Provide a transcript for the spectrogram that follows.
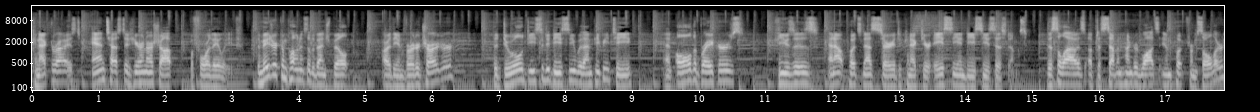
connectorized, and tested here in our shop before they leave. The major components of the bench built are the inverter charger, the dual DC to DC with MPPT, and all the breakers, fuses, and outputs necessary to connect your AC and DC systems. This allows up to 700 watts input from solar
